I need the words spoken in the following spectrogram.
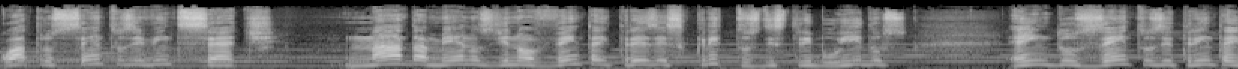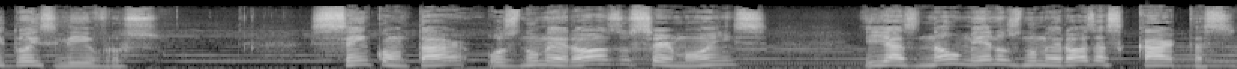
427, nada menos de 93 escritos distribuídos em 232 livros, sem contar os numerosos sermões e as não menos numerosas cartas,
